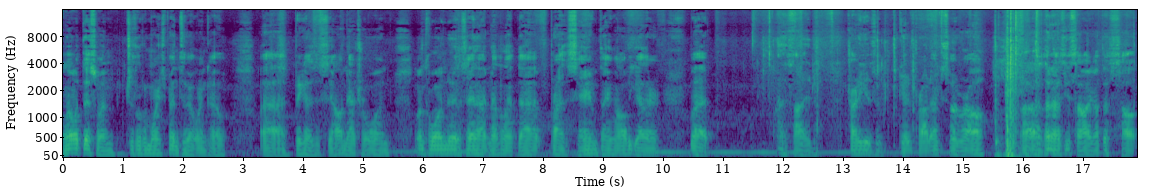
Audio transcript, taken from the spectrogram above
Along with this one, which is a little more expensive at Winco uh, because it's the all natural one. One can one didn't say that, nothing like that. Probably the same thing all together, but I decided to try to use some good products overall. Uh, then, as you saw, I got this salt,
